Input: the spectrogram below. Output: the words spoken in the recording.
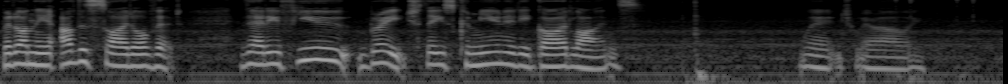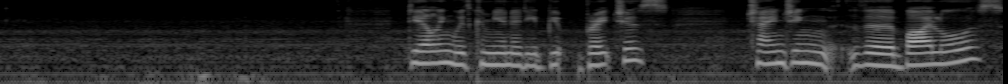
But on the other side of it, that if you breach these community guidelines, which, where are we? Dealing with community breaches, changing the bylaws,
